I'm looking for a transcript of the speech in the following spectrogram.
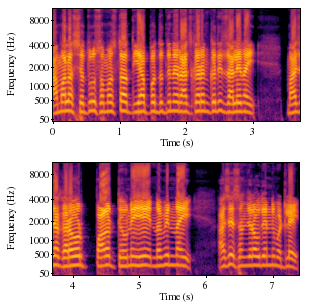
आम्हाला शत्रू समजतात. या पद्धतीने राजकारण कधीच झाले नाही. माझ्या घरावर पाळत ठेवणे हे नवीन नाही असे संजय राऊत यांनी म्हटले आहे.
